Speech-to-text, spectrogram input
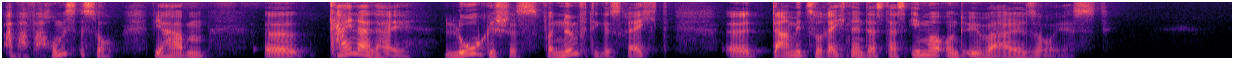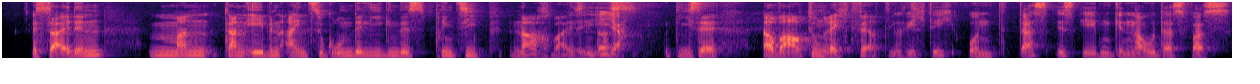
Aber warum ist es so? Wir haben äh, keinerlei logisches, vernünftiges Recht, äh, damit zu rechnen, dass das immer und überall so ist. Es sei denn, man kann eben ein zugrunde liegendes Prinzip nachweisen, das ja. diese Erwartung rechtfertigt. Richtig, und das ist eben genau das, was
